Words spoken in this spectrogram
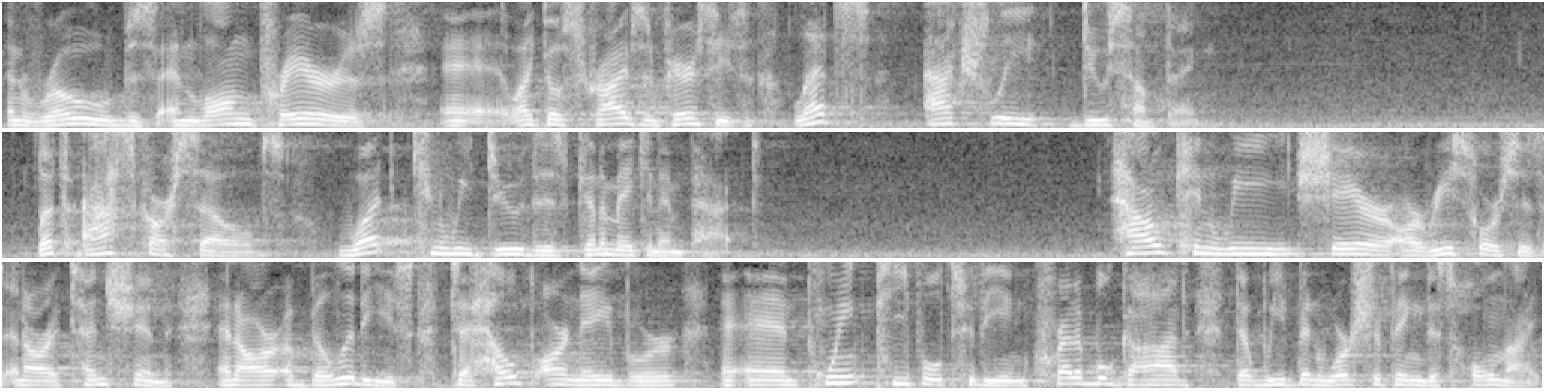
and robes and long prayers eh, like those scribes and Pharisees. Let's actually do something. Let's ask ourselves what can we do that is going to make an impact? How can we share our resources and our attention and our abilities to help our neighbor and point people to the incredible God that we've been worshiping this whole night?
